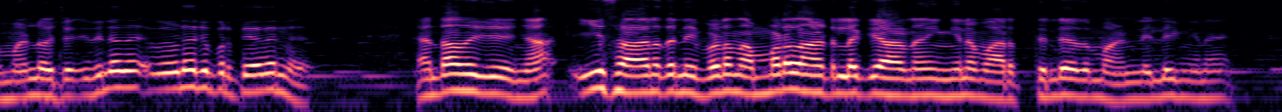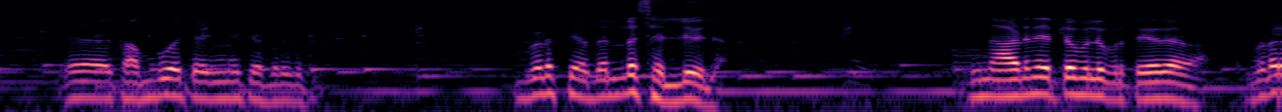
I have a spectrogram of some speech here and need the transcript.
മണ്ണ് വെച്ചു ഇതിനകത്ത് ഇവിടെ ഒരു പ്രത്യേകത ഉണ്ട് എന്താന്ന് വെച്ച് കഴിഞ്ഞാൽ ഈ സാധനത്തിന് ഇവിടെ നമ്മുടെ നാട്ടിലൊക്കെയാണ് ഇങ്ങനെ മരത്തിന്റെ അത് മണ്ണിൽ ഇങ്ങനെ കമ്പ് വെച്ച ഇങ്ങനെ ചെതലെടുക്കും ഇവിടെ ചെതലിന്റെ ശല്യമില്ല. ഈ നാടിന്റെ ഏറ്റവും വലിയ പ്രത്യേകത. ഇവിടെ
